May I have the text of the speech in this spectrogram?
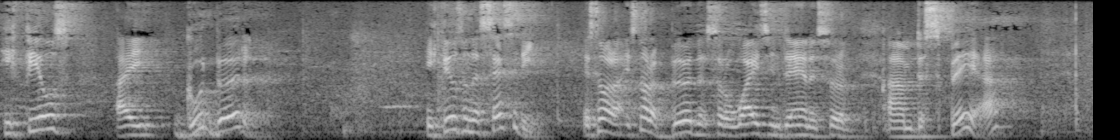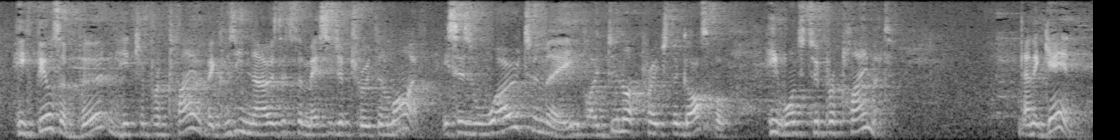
He feels a good burden. He feels a necessity. It's not a, it's not a burden that sort of weighs him down in sort of um, despair. He feels a burden here to proclaim it because he knows it's the message of truth and life. He says, Woe to me if I do not preach the gospel. He wants to proclaim it. And again,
